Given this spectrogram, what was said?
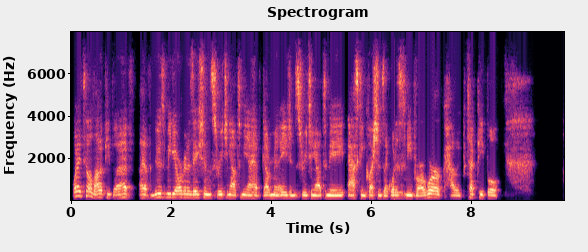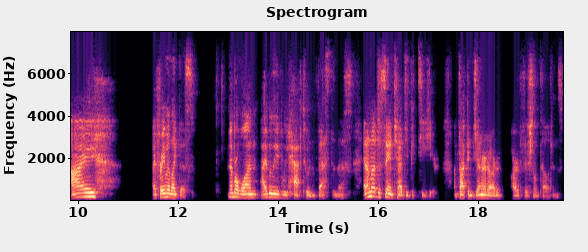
what I tell a lot of people, I have I have news media organizations reaching out to me. I have government agents reaching out to me, asking questions like, "What does this mean for our work? How do we protect people?" I I frame it like this. Number one, I believe we have to invest in this, and I'm not just saying ChatGPT here. I'm talking generative art, artificial intelligence.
